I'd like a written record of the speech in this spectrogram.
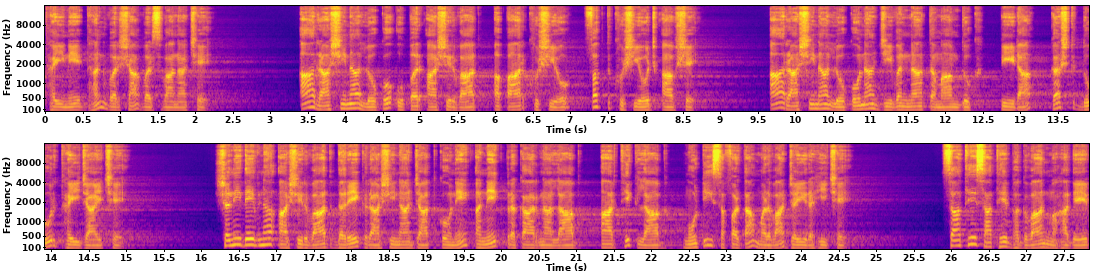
થઈને ધન વર્ષા વરસવાના છે. આ રાશિના લોકો ઉપર આશીર્વાદ, અપાર ખુશીઓ, ફક્ત ખુશીઓ જ આવશે. આ રાશિના લોકોના જીવનના તમામ દુઃખ, પીડા કષ્ટ દૂર થઈ જાય છે. શનિદેવના આશીર્વાદ દરેક રાશિના જાતકોને અનેક પ્રકારના લાભ, આર્થિક લાભ, મોટી સફળતા મળવા જઈ રહી છે. સાથે સાથે ભગવાન મહાદેવ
